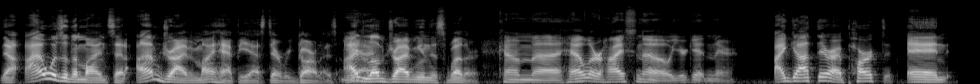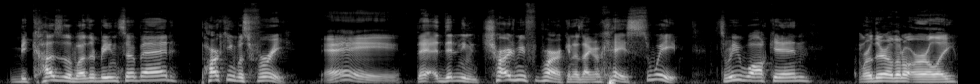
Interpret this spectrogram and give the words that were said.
Now I was in the mindset I'm driving my happy ass there regardless. I love driving in this weather. Come uh, hell or high snow, you're getting there. I got there, I parked, and because of the weather being so bad, parking was free. Hey, They didn't even charge me for parking. I was like, okay, sweet. So we walk in, we're there a little early,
